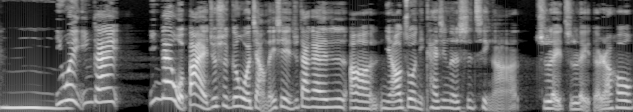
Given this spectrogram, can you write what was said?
嗯，因为应该应该我爸也就是跟我讲的一些，也就大概是啊、呃，你要做你开心的事情啊之类之类的，然后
